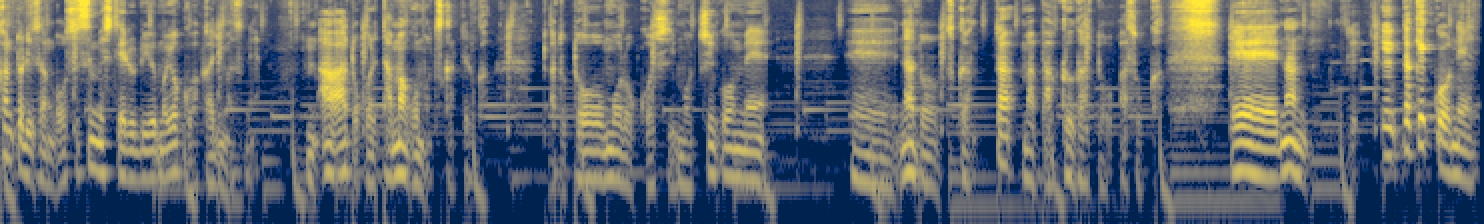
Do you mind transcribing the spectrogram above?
カントリーさんがおすすめしている理由もよくわかりますね、うん、ああとこれ卵も使ってるか。あとトウモロコシもち米えー、などを使った、まあ、麦芽と。あそうか。えー、なんでえだ結構ね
